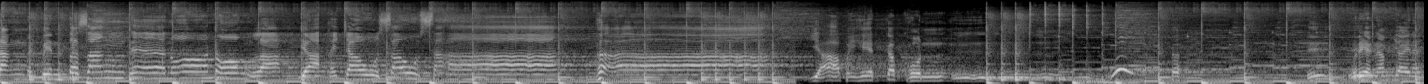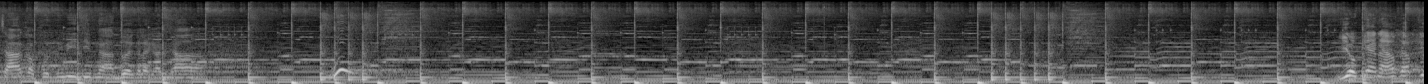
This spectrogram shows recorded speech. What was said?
จังไมันเป็นตะสังแท้นอน้องลาอยากให้เจ้าเศร้าสาอย่าไปเหตุกับคนอื่น เรียกน้ำย่อยนะจ๊ะกับคุณพี่ๆทีมงานด้วยกันแล้วกันครับโยกแก้หนาวครับ โย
